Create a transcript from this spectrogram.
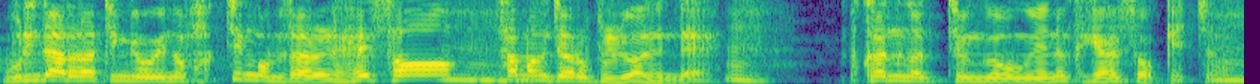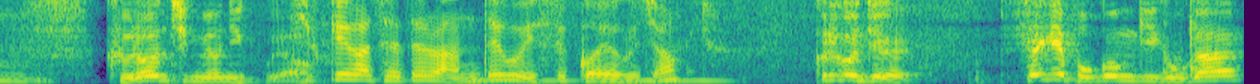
우리나라 같은 경우에는 확진 검사를 해서 음. 사망자로 분류하는데 음. 북한 같은 경우에는 그게 할 수 없겠죠. 음. 그런 측면이 있고요. 집계가 제대로 안 되고 있을 거예요, 그죠? 그리고 이제 세계 보건기구가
